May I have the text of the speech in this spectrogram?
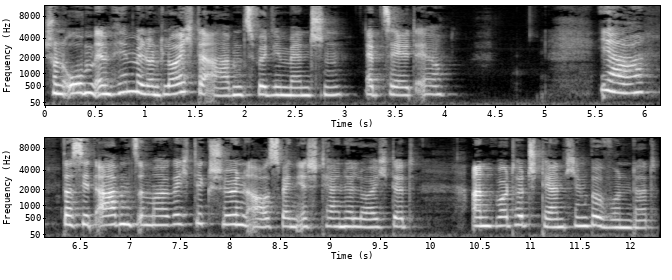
schon oben im Himmel und leuchte abends für die Menschen, erzählt er. Ja, das sieht abends immer richtig schön aus, wenn ihr Sterne leuchtet, antwortet Sternchen bewundert.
